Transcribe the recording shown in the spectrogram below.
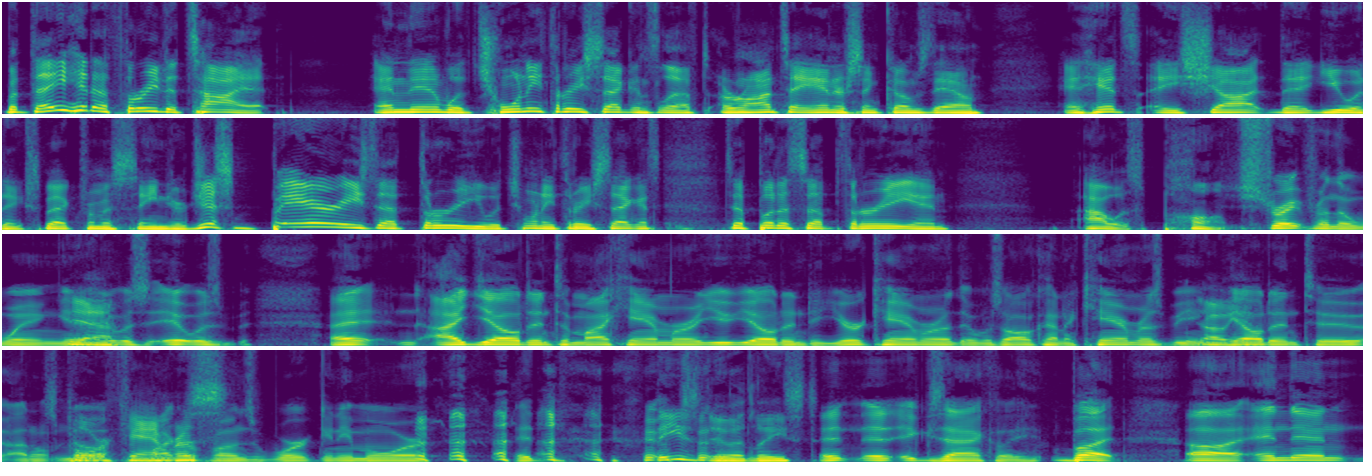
but they hit a three to tie it, and then with 23 seconds left, Arante Anderson comes down and hits a shot that you would expect from a senior. Just buries a three with 23 seconds to put us up three, and I was pumped. Straight from the wing. Yeah, Yeah. it was it was I, I yelled into my camera, you yelled into your camera. There was all kind of cameras being Oh, yeah. yelled into. I don't know if microphones work anymore. it, These do at least. It, it- exactly. But uh, and then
